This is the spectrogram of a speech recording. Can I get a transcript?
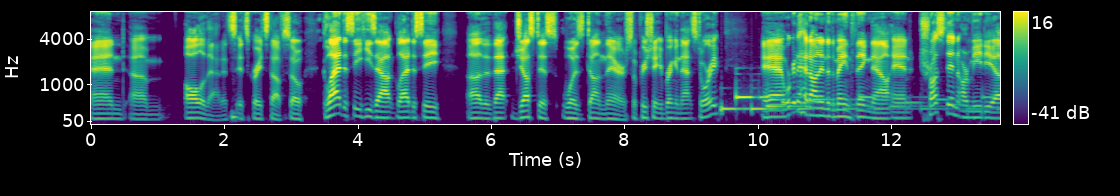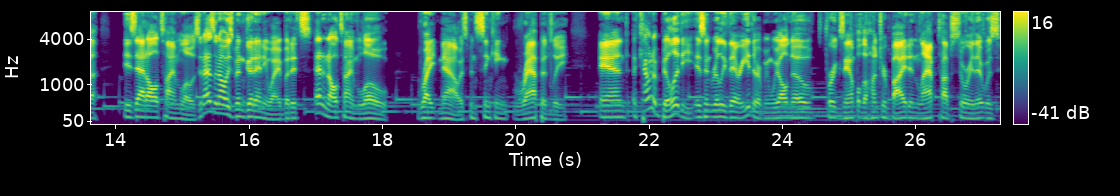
and um all of that. It's it's great stuff. So glad to see he's out. Glad to see uh, that that justice was done there. So appreciate you bringing that story. And we're gonna head on into the main thing now. And trust in our media is at all time lows. It hasn't always been good anyway, but it's at an all time low right now. It's been sinking rapidly. And accountability isn't really there either. I mean, we all know, for example, the Hunter Biden laptop story that was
